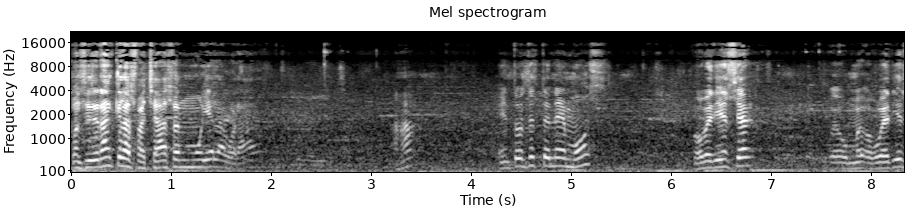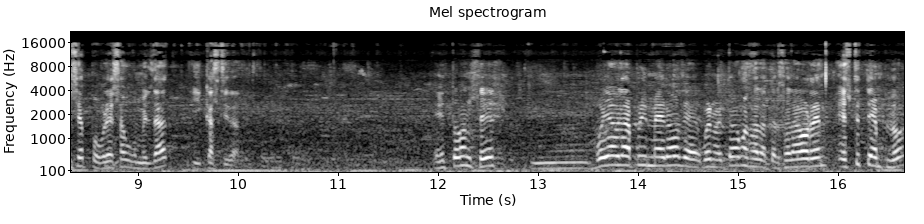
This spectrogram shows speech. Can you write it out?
Consideran que las fachadas son muy elaboradas. Ajá. Entonces tenemos obediencia, obediencia, pobreza, humildad y castidad. Entonces, mm, voy a hablar primero de, bueno, ahorita vamos a la tercera orden. Este templo,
